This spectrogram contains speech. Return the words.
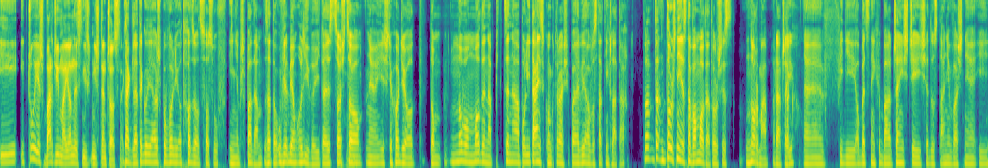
i, i czujesz bardziej majonez niż, niż ten czosnek. Tak, dlatego ja już powoli odchodzę od sosów i nie przypadam. Za to uwielbiam oliwy i to jest coś, co e, jeśli chodzi o tą nową modę na pizzę neapolitańską, która się pojawiła w ostatnich latach, to, to, to już nie jest nowa moda, to już jest norma raczej. E, w chwili obecnej chyba częściej się dostanie właśnie i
